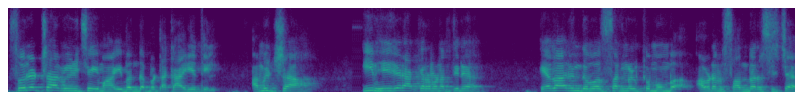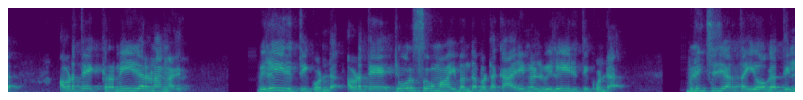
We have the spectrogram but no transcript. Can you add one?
സുരക്ഷാ വീഴ്ചയുമായി ബന്ധപ്പെട്ട കാര്യത്തിൽ അമിത്ഷാ ഈ ഭീകരാക്രമണത്തിന് ഏതാനും ദിവസങ്ങൾക്ക് മുമ്പ് അവിടെ സന്ദർശിച്ച് അവിടുത്തെ ക്രമീകരണങ്ങൾ വിലയിരുത്തിക്കൊണ്ട് അവിടുത്തെ ടൂറിസവുമായി ബന്ധപ്പെട്ട കാര്യങ്ങൾ വിലയിരുത്തിക്കൊണ്ട് വിളിച്ചു ചേർത്ത യോഗത്തിൽ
